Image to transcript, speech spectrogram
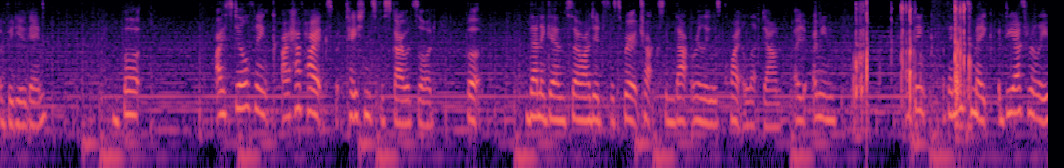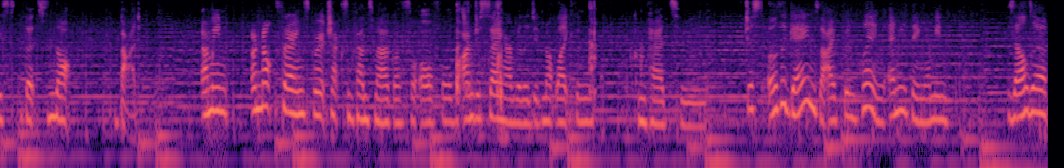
a video game, but I still think I have high expectations for Skyward Sword, but then again, so I did for Spirit Tracks, and that really was quite a letdown. I, I mean, I think they need to make a DS release that's not bad. I mean, I'm not saying Spirit Tracks and Phantom Hourglass are awful, but I'm just saying I really did not like them compared to just other games that I've been playing. Anything. I mean, Zelda,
